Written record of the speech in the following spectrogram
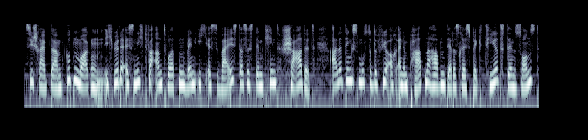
Sie schreibt da, Guten Morgen, ich würde es nicht verantworten, wenn ich es weiß, dass es dem Kind schadet. Allerdings musst du dafür auch einen Partner haben, der das respektiert, denn sonst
